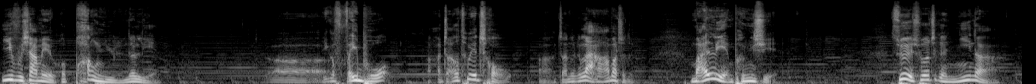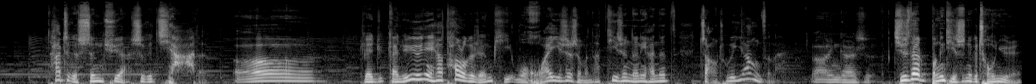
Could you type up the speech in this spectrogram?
衣服下面有个胖女人的脸，呃一，个肥婆。啊，长得特别丑。啊，长得跟癞蛤蟆似的，满脸喷血。所以说这个妮娜，她这个身躯啊是个假的，哦，感觉感觉有点像套了个人皮。我怀疑是什么？她替身能力还能长出个样子来。啊，应该是，其实她本体是那个丑女人，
